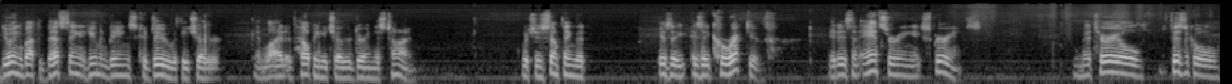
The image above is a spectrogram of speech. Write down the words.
doing about the best thing that human beings could do with each other in light of helping each other during this time, which is something that is a, is a corrective. It is an answering experience. The material, physical,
